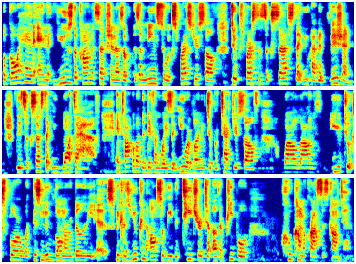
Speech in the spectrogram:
But go ahead and use the comment section as a, as a means to express yourself to express the success that you have envisioned the success that you want to have and talk about the different ways that you are learning to protect yourself while allowing you to explore what this new vulnerability is because you can also be the teacher to other people who come across this content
